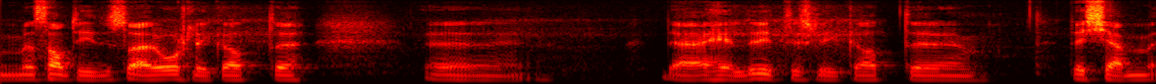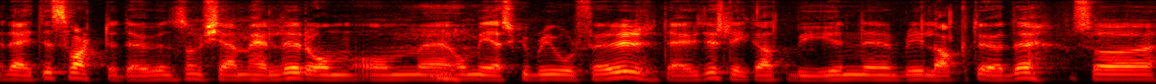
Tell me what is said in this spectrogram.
men samtidig så er det også slik at det er heller ikke slik at det, kommer, det er ikke svartedauden som kommer heller, om, om, om, jeg skulle bli ordfører. Det er jo ikke slik at byen blir lagt øde. Så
